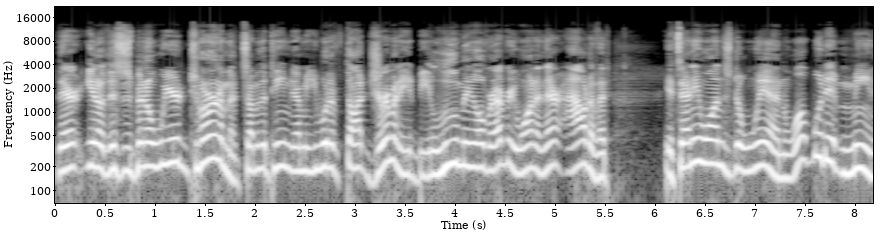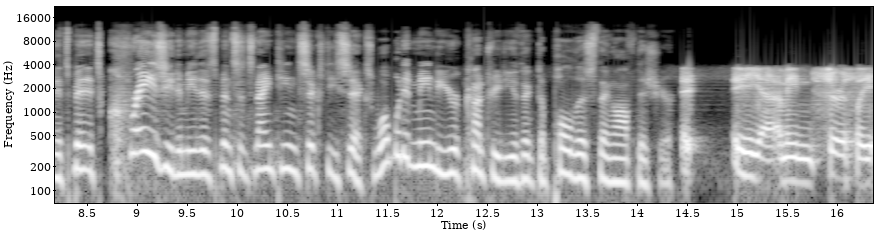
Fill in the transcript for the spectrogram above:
There, you know, this has been a weird tournament. Some of the teams, I mean, you would have thought Germany would be looming over everyone, and they're out of it. It's anyone's to win. What would it mean? It's been it's crazy to me that it's been since 1966. What would it mean to your country? Do you think to pull this thing off this year? Yeah, I mean, seriously,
